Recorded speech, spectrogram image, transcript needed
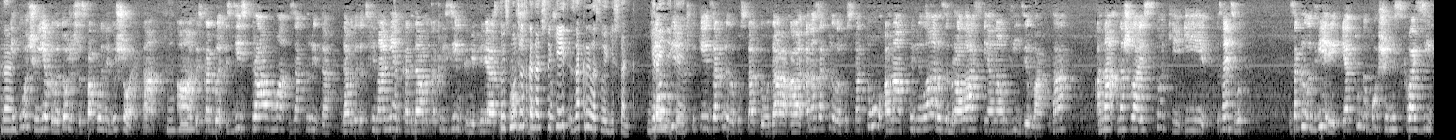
да. и дочь уехала тоже со спокойной душой, да, угу. а, то есть как бы здесь травма закрыта, да, вот этот феномен, когда мы как резинками привязаны. То есть можно сказать, что Кейт закрыла свой гештальт? Я уверена, Кейт. что Кейт закрыла пустоту, да, а она закрыла пустоту, она поняла, разобралась, и она увидела, да, она нашла истоки, и, знаете, вот закрыла двери, и оттуда больше не сквозит,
